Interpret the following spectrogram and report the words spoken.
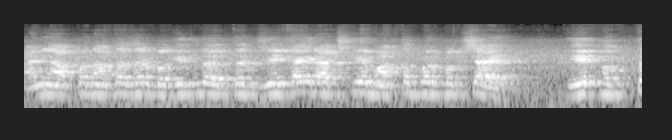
आणि आपण आता जर बघितलं तर जे काही राजकीय मातब्बर पक्ष आहेत हे फक्त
